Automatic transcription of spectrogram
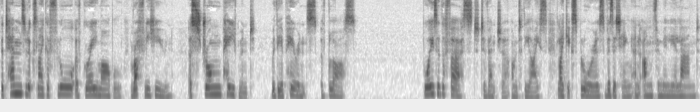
the Thames looks like a floor of grey marble, roughly hewn, a strong pavement with the appearance of glass. Boys are the first to venture onto the ice, like explorers visiting an unfamiliar land.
